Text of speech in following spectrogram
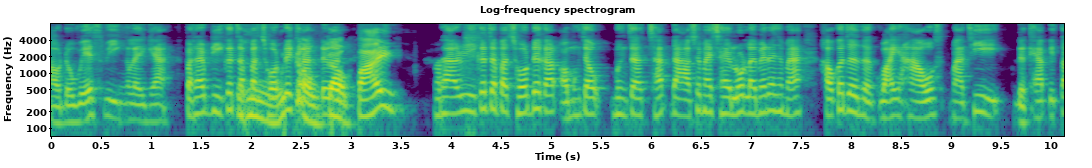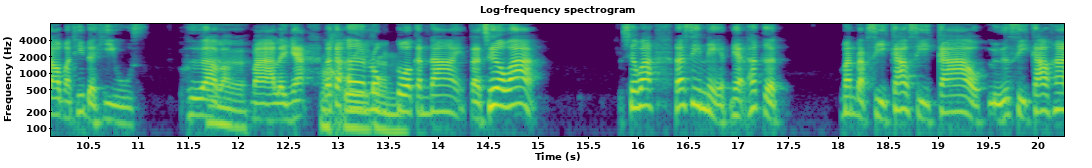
าๆ The West Wing อะไรเงี้ย ประธานาธิบดีก็จะประชดด้วยการเดินเก่าไป ประธานาธิบดีก็จะประชดด้วยการอ๋อมึงจะมึงจะ shutdown ใช่ไหมใช้รถอะไรไม่ได้ใช่ไหมเขาก็จะเดินจาก White House มาที่ The Capitol มาที่ The Hill เพื่อแบบเออมาอะไรเงี้ยมาแล้วก็เออคุยกันลงตัวกันได้ แต่เชื่อว่า เชื่อว่า Senate เนี่ยถ้าเกิดมันแบบสี่เก้าสี่เก้าหรือสี่เก้าห้า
